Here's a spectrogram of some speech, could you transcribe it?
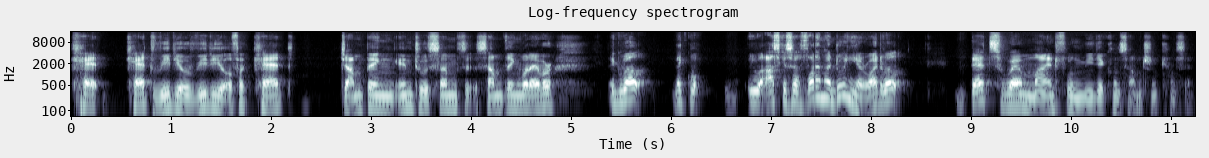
cat cat video video of a cat jumping into some something whatever? Like well, like you ask yourself, what am I doing here, right? Well, that's where mindful media consumption comes in.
